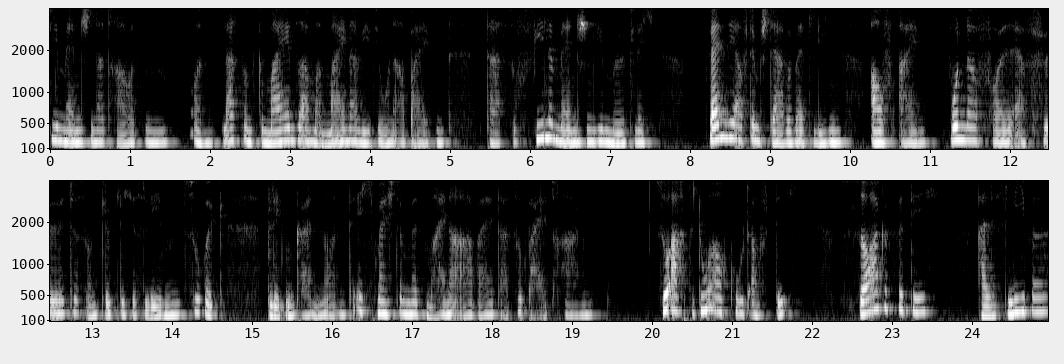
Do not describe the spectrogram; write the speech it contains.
die Menschen da draußen. Und lasst uns gemeinsam an meiner Vision arbeiten, dass so viele Menschen wie möglich wenn sie auf dem Sterbebett liegen, auf ein wundervoll erfülltes und glückliches Leben zurückblicken können. Und ich möchte mit meiner Arbeit dazu beitragen. So achte du auch gut auf dich, sorge für dich. Alles Liebe,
